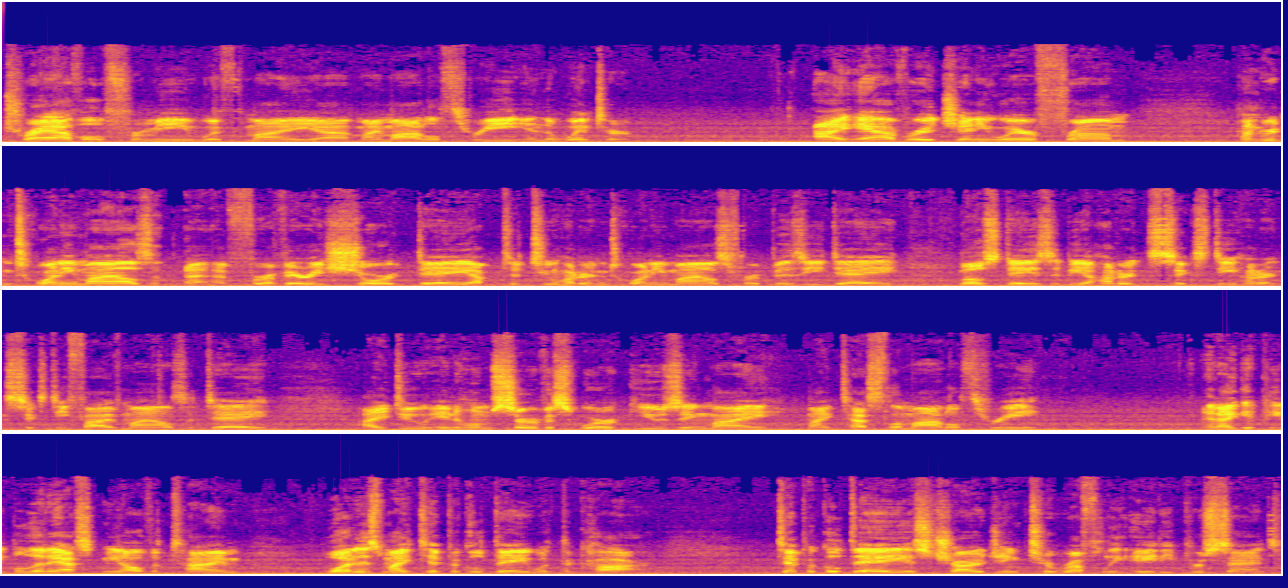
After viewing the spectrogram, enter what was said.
travel for me with my uh, my Model 3 in the winter. I average anywhere from 120 miles uh, for a very short day up to 220 miles for a busy day. Most days it'd be 160, 165 miles a day. I do in-home service work using my, my Tesla Model 3. And I get people that ask me all the time, what is my typical day with the car? Typical day is charging to roughly 80%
